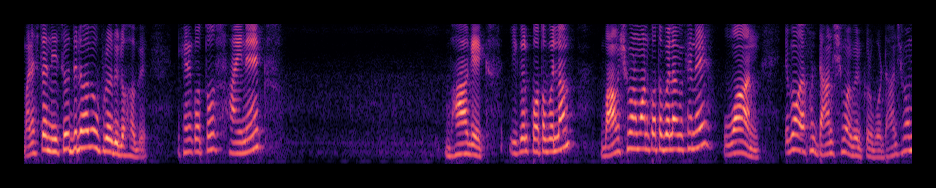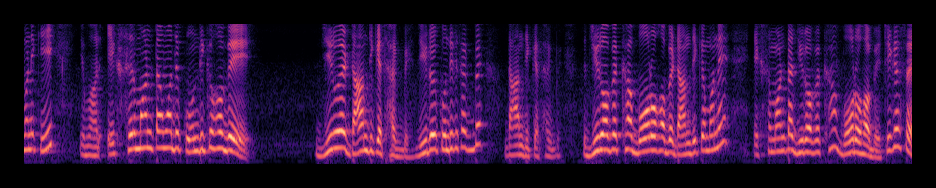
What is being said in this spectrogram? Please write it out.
মাইনাসটা নিচেও দিলে হবে, উপরেও দিলে হবে। এখানে কত? সাইন এক্স ভাগ এক্স ইকুয়াল কত বললাম? বাম সীমার মান কত পেলাম এখানে? ওয়ান এবং এখন ডান সীমা বের করব। ডান সীমা মানে কি? এবার এক্সের মানটা আমাদের কোন দিকে হবে? জিরো এর ডান দিকে থাকবে। জিরো কোন দিকে থাকবে? ডান দিকে থাকবে। জিরো অপেক্ষা বড় হবে ডান দিকে মানে এক্সের মানটা জিরো অপেক্ষা বড় হবে, ঠিক আছে?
